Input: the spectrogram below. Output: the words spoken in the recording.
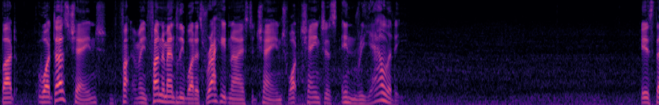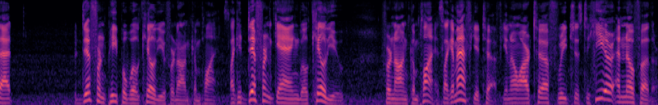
But what does change, I mean, fundamentally what is recognized to change, what changes in reality, is that different people will kill you for non-compliance. Like a different gang will kill you for non-compliance, like a mafia turf. You know, our turf reaches to here and no further.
